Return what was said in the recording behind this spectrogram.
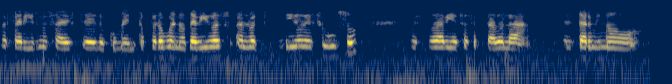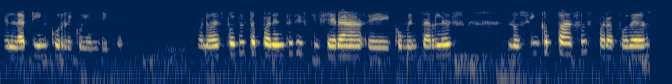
referirnos a este documento. Pero bueno debido a, su- a lo extendido de su uso pues todavía es aceptado la el término en latín curriculum vitae. Bueno, después de este paréntesis quisiera eh, comentarles los cinco pasos para poder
